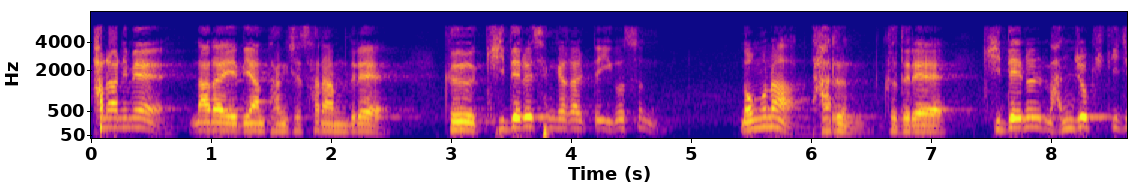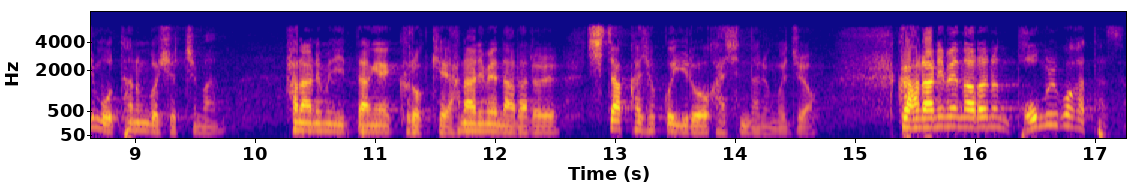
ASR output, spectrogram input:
하나님의 나라에 대한 당시 사람들의 그 기대를 생각할 때 이것은 너무나 다른 그들의 기대를 만족시키지 못하는 것이었지만 하나님은 이 땅에 그렇게 하나님의 나라를 시작하셨고 이루어 가신다는 거죠. 그 하나님의 나라는 보물과 같아서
